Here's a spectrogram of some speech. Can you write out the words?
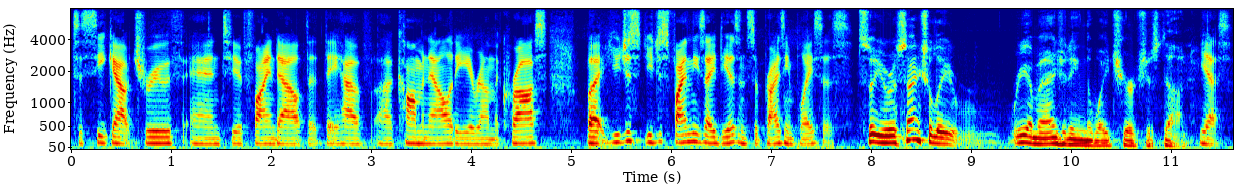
to seek out truth and to find out that they have uh, commonality around the cross. But you just you just find these ideas in surprising places. So you're essentially reimagining the way church is done. Yes.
